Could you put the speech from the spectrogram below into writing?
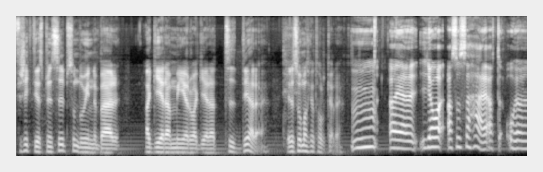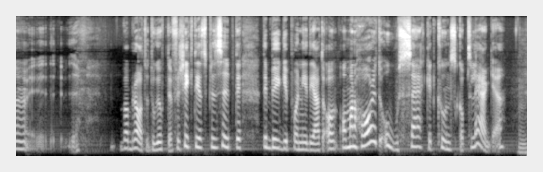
Försiktighetsprincip som då innebär agera mer och agera tidigare. Är det så man ska tolka det? Mm, uh, ja, alltså så här att uh, vad bra att du tog upp det. Försiktighetsprincip det, det bygger på en idé att om, om man har ett osäkert kunskapsläge mm.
